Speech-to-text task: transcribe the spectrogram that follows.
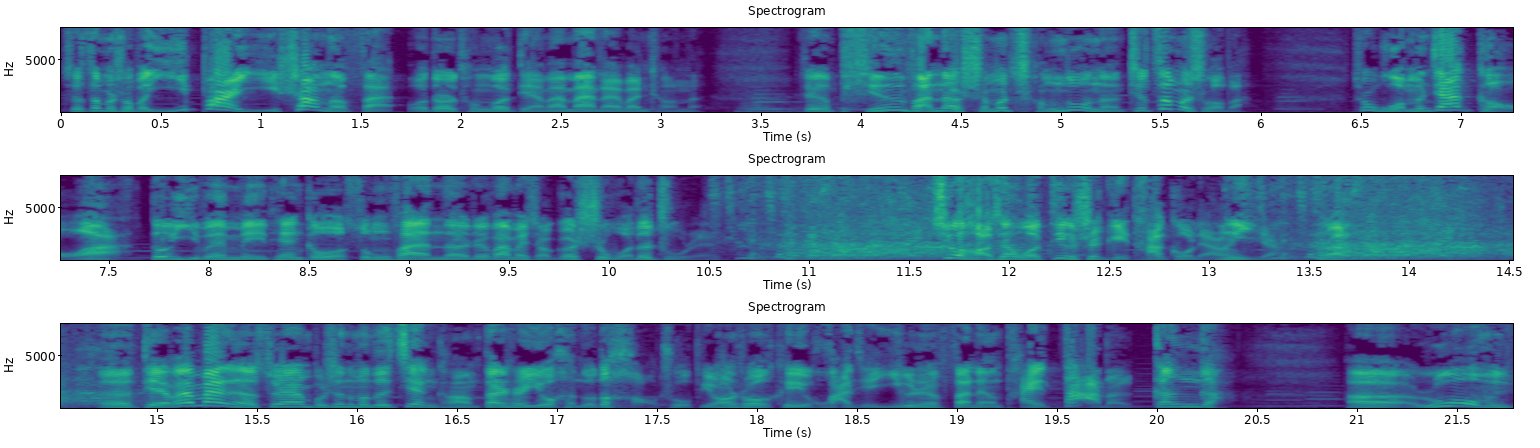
就这么说吧，一半以上的饭我都是通过点外卖来完成的。这个频繁到什么程度呢？就这么说吧，就是我们家狗啊，都以为每天给我送饭的这外卖小哥是我的主人，就好像我定时给他狗粮一样，是吧？呃，点外卖呢虽然不是那么的健康，但是有很多的好处，比方说可以化解一个人饭量太大的尴尬。啊，如果我们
